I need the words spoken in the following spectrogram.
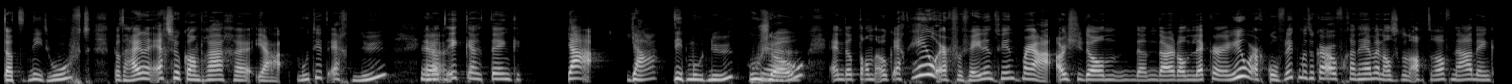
dat het niet hoeft, dat hij dan echt zo kan vragen... Ja, moet dit echt nu? En dat ik echt denk, ja, ja, dit moet nu. Hoezo? Ja. En dat dan ook echt heel erg vervelend vindt. Maar ja, als je dan, dan daar dan lekker heel erg conflict met elkaar over gaat hebben. En als ik dan achteraf nadenk,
